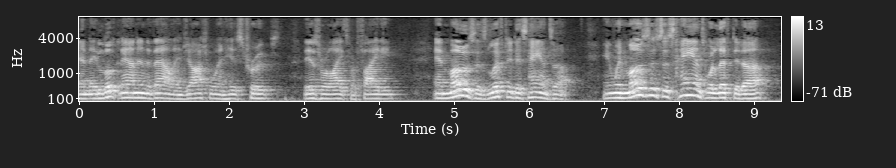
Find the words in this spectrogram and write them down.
and they looked down in the valley, and Joshua and his troops, the Israelites, were fighting. And Moses lifted his hands up. And when Moses' hands were lifted up,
